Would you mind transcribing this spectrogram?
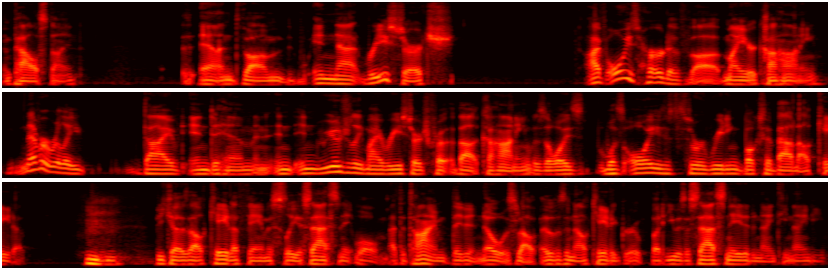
and Palestine. And um, in that research, I've always heard of uh, Meir Kahane. Never really dived into him, and, and, and usually my research for, about Kahane was always was always through reading books about Al Qaeda, because Al Qaeda famously assassinated. Well, at the time they didn't know it was Al, it was an Al Qaeda group, but he was assassinated in 1990,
